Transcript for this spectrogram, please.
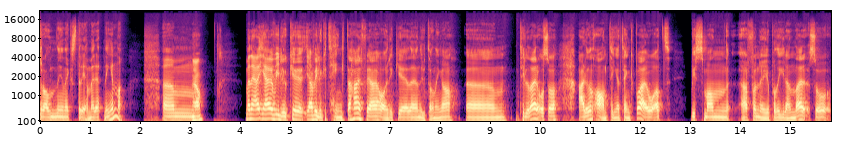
dra den i den ekstreme retningen, da. Um, Ja. men jeg, jeg ville jo ikke, jeg jo ikke tenkt det her, for jeg har ikke den utdanninga um, til det der. Og så er det jo en annen ting jeg tenker på, er jo at hvis man er for nøye på de greiene der, så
